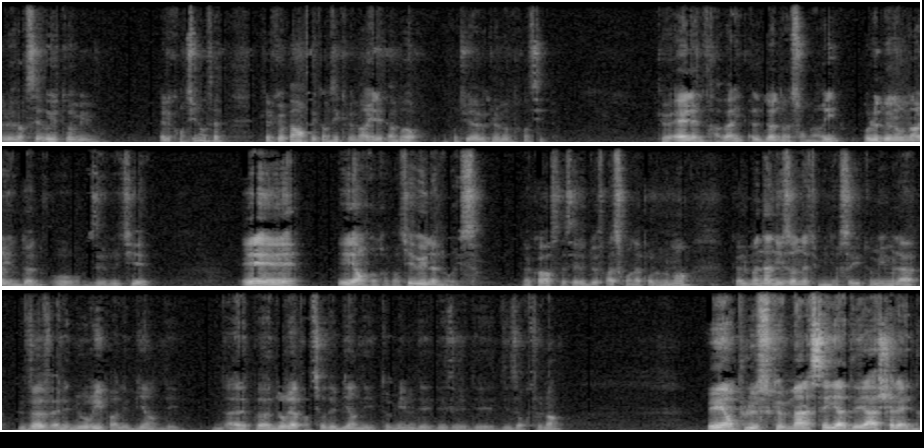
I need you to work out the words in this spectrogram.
de le verser au yutomim. Elle continue en fait. Quelque part, on fait comme si le mari n'est pas mort. On continue avec le même principe. Que elle, elle travaille, elle donne à son mari, au lieu de donner au mari, elle donne aux héritiers, et, et en contrepartie, eux, ils la nourrissent. D'accord? Ça, c'est les deux phrases qu'on a pour le moment. La veuve, elle est nourrie par les biens des... Elle est nourrie à partir des biens des tomim, des, des, orphelins. Et en plus, que Maaseya Shelen,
